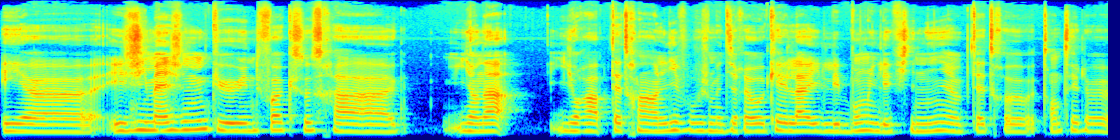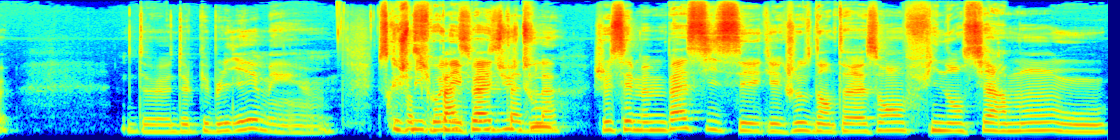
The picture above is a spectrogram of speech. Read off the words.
Et, et j'imagine qu'une fois que ce sera. Il y en a il y aura peut-être un livre où je me dirais, ok, là, il est bon, il est fini, euh, peut-être euh, tenter le, de, de, le publier, mais... Euh, Parce que je n'y connais pas, du tout. Je sais même pas si c'est quelque chose d'intéressant financièrement ou...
